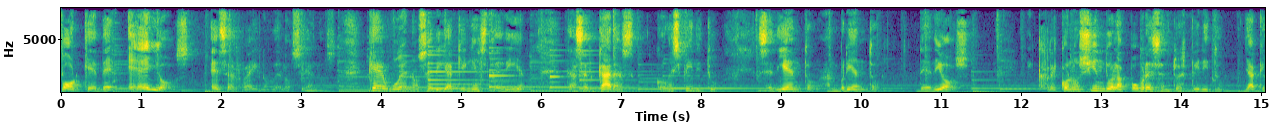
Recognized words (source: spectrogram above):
Porque de ellos es el reino de los cielos. Qué bueno sería que en este día te acercaras con espíritu sediento, hambriento de Dios, reconociendo la pobreza en tu espíritu, ya que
